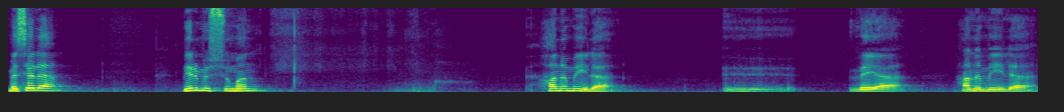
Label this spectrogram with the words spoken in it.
Mesela bir Müslüman hanımıyla e, veya hanımıyla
